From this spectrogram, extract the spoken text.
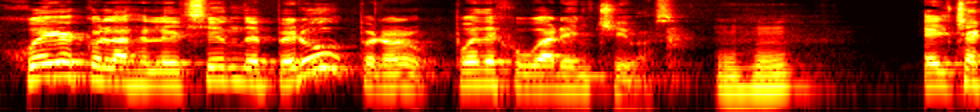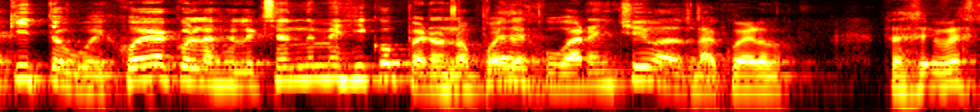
juega con la selección de Perú, pero puede jugar en Chivas. Ujú, El Chaquito, güey, juega con la selección de México, pero no, No puede. puede. jugar en Chivas. De güey. acuerdo. Entonces, pues,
